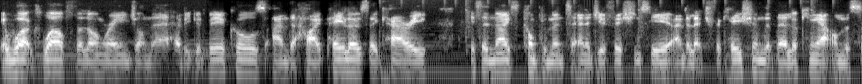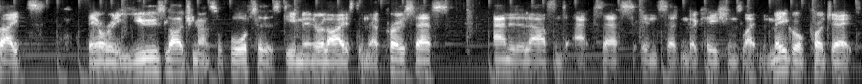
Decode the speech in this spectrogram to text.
It works well for the long range on their heavy good vehicles and the high payloads they carry. It's a nice complement to energy efficiency and electrification that they're looking at on the sites. They already use large amounts of water that's demineralized in their process, and it allows them to access in certain locations like the Megril project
